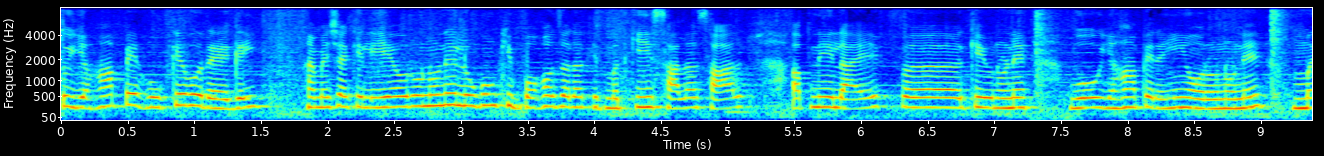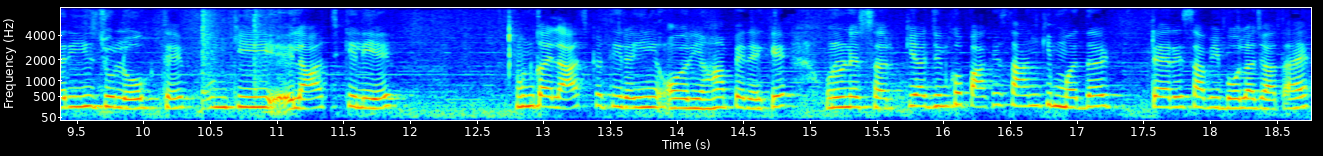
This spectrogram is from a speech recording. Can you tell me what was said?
तो यहाँ पे होके वो रह गई हमेशा के लिए और उन्होंने लोगों की बहुत ज़्यादा खिदमत की। साल साल अपनी लाइफ के उन्होंने वो यहाँ पे रहीं और उन्होंने मरीज़ जो लोग थे, उनकी इलाज के लिए, उनका इलाज करती रहीं और यहाँ पे रह के उन्होंने सर्व किया, जिनको पाकिस्तान की मदर टेरेसा भी बोला जाता है।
